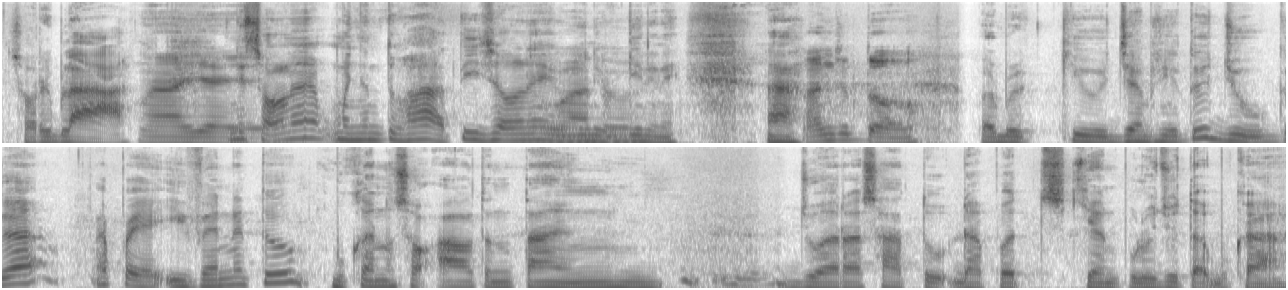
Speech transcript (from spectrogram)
sorry belah Nah, iya, ini iya. soalnya menyentuh hati soalnya Waduh. begini-begini nih nah Lanjut dong. barbecue jams itu juga apa ya eventnya tuh bukan soal tentang juara satu dapat sekian puluh juta bukan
